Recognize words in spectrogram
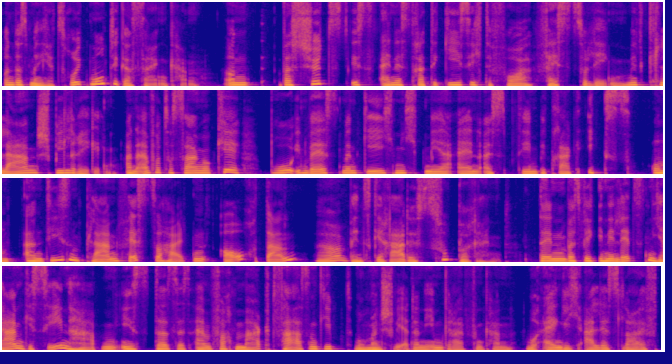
und dass man jetzt ruhig mutiger sein kann. Und was schützt, ist eine Strategie, sich davor festzulegen, mit klaren Spielregeln. Und einfach zu sagen, okay, pro Investment gehe ich nicht mehr ein als den Betrag X. und an diesem Plan festzuhalten, auch dann, ja, wenn es gerade super rennt. Denn was wir in den letzten Jahren gesehen haben, ist, dass es einfach Marktphasen gibt, wo man schwer daneben greifen kann, wo eigentlich alles läuft.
